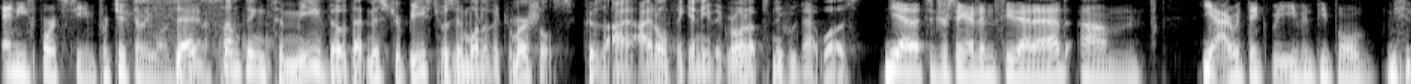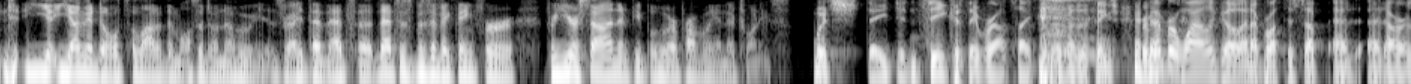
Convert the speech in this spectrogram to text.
any sports team, particularly one. Says something to me though that Mr. Beast was in one of the commercials because I, I don't think any of the grown-ups knew who that was. Yeah, that's interesting. I didn't see that ad. Um, yeah, I would think we- even people, young adults, a lot of them also don't know who he is, right? That that's a that's a specific thing for for your son and people who are probably in their twenties. which they didn't see because they were outside doing other things. Remember a while ago, and I brought this up at, at our,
